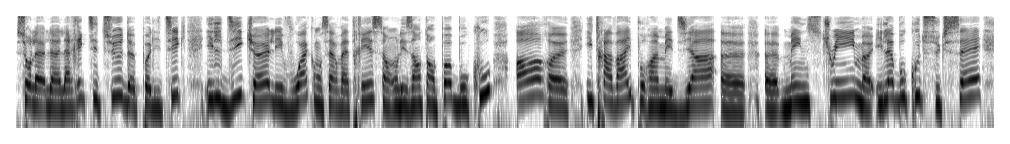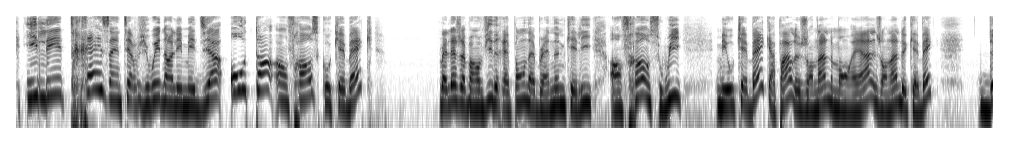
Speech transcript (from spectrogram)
sur la, la, la rectitude politique, il dit que les voix conservatrices, on les entend pas beaucoup. Or, euh, il travaille pour un média euh, euh, mainstream. Il a beaucoup de succès. Il est très interviewé dans les médias, autant en France qu'au Québec. Ben là, j'avais envie de répondre à Brandon Kelly. En France, oui, mais au Québec, à part le Journal de Montréal, le Journal de Québec, de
